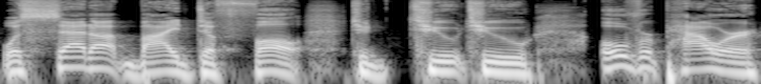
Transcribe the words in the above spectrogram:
was set up by default to to to overpower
